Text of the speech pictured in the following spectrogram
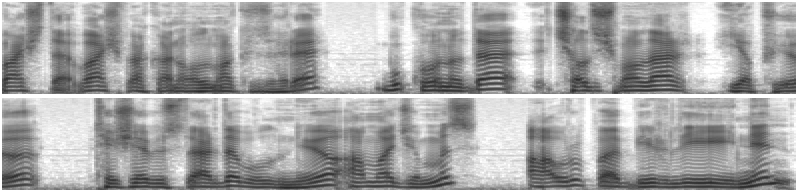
başta başbakan olmak üzere bu konuda çalışmalar yapıyor, teşebbüslerde bulunuyor. Amacımız Avrupa Birliği'nin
